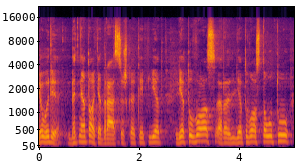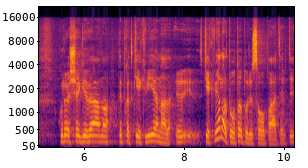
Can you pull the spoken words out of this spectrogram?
žiauri, bet netokia drastiška kaip Liet, Lietuvos ar Lietuvos tautų, kurios čia gyveno. Taip kad kiekviena, e, kiekviena tauta turi savo patirtį.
